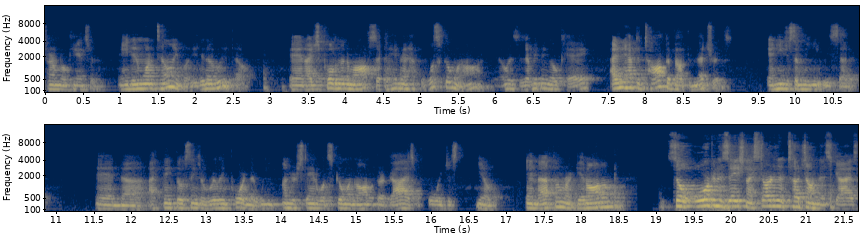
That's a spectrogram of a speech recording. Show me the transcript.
terminal cancer. And he didn't want to tell anybody. He didn't know who to tell. And I just pulled him into my office and said, hey, man, what's going on? You know, is, is everything okay? I didn't have to talk about the metrics, and he just immediately said it. And uh, I think those things are really important that we understand what's going on with our guys before we just, you know, MF them or get on them. So, organization, I started to touch on this, guys.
